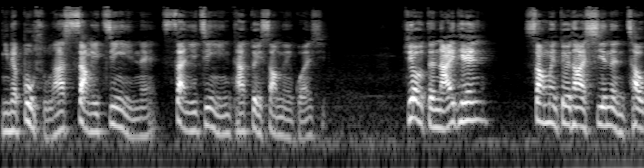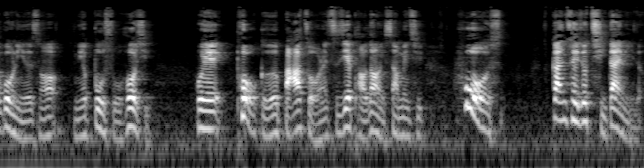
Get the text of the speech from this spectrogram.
你的部署他善于经营呢，善于经营他对上面的关系。就等哪一天上面对他的信任超过你的时候，你的部署或许会破格拔走呢，直接跑到你上面去，或是干脆就取代你了。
